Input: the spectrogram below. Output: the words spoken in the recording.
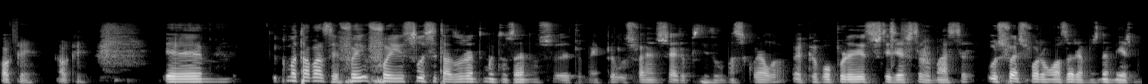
Ok, ok. Ehm, como eu estava a dizer, foi, foi solicitado durante muitos anos eh, também pelos fãs, era pedido uma sequela, acabou por existir este remaster. Os fãs foram aos arames na mesma,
